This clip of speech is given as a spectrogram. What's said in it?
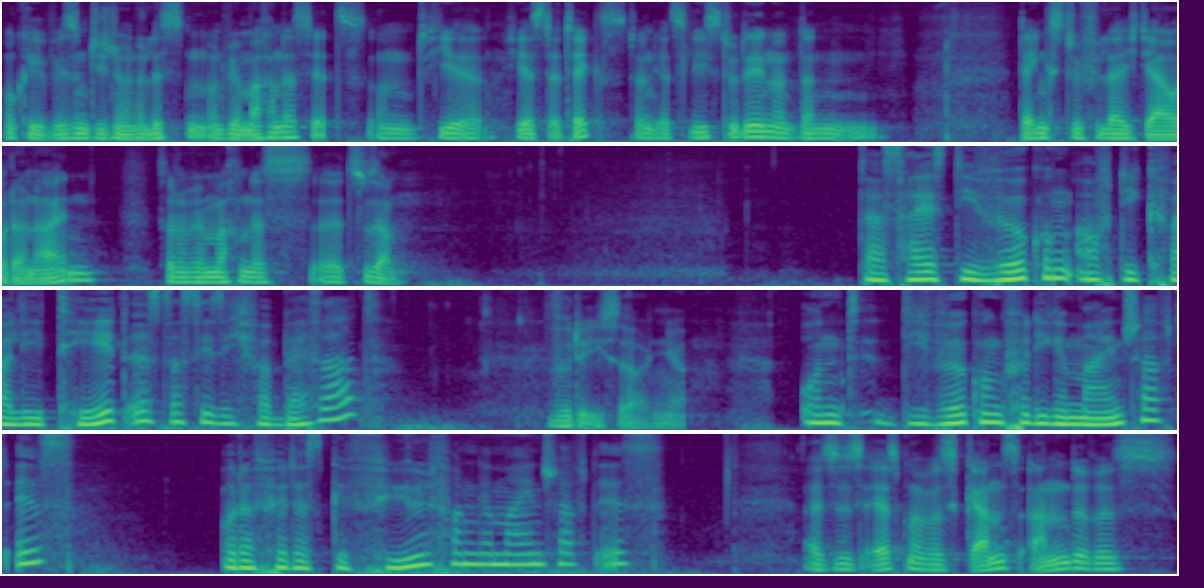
okay, wir sind die Journalisten und wir machen das jetzt und hier, hier ist der Text und jetzt liest du den und dann denkst du vielleicht ja oder nein, sondern wir machen das äh, zusammen. Das heißt, die Wirkung auf die Qualität ist, dass sie sich verbessert? Würde ich sagen, ja. Und die Wirkung für die Gemeinschaft ist? Oder für das Gefühl von Gemeinschaft ist? Also es ist erstmal was ganz anderes,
